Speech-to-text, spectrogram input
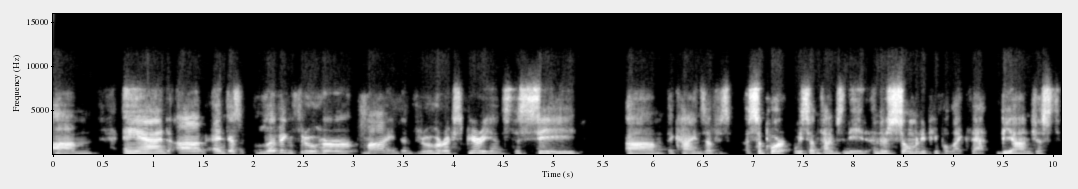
Um, and um, and just living through her mind and through her experience to see um, the kinds of support we sometimes need. And there's so many people like that beyond just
